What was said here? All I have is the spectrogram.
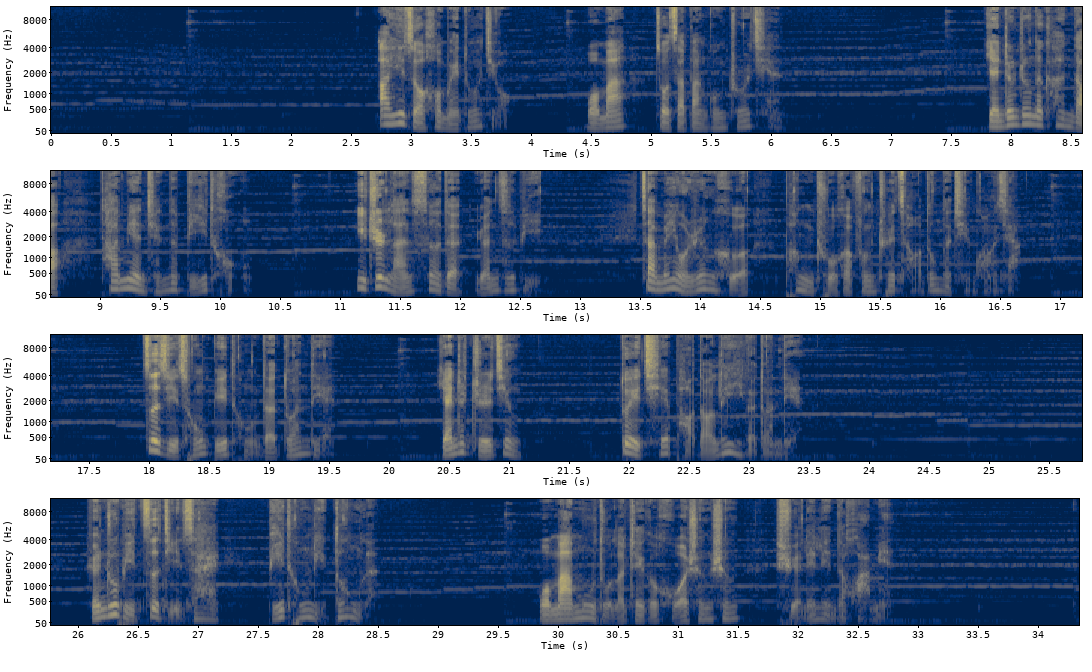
阿姨走后没多久，我妈坐在办公桌前，眼睁睁的看到她面前的笔筒，一支蓝色的原子笔，在没有任何。碰触和风吹草动的情况下，自己从笔筒的端点，沿着直径，对切跑到另一个端点。圆珠笔自己在笔筒里动了。我妈目睹了这个活生生、血淋淋的画面，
